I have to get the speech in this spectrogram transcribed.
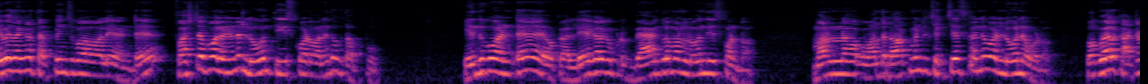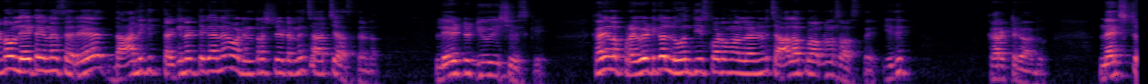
ఏ విధంగా తప్పించుకోవాలి అంటే ఫస్ట్ ఆఫ్ ఆల్ ఏంటంటే లోన్ తీసుకోవడం అనేది ఒక తప్పు. ఎందుకు అంటే ఒక లీగల్గా ఇప్పుడు బ్యాంక్లో మనం లోన్ తీసుకుంటాం. మన ఒక వంద డాక్యుమెంట్లు చెక్ చేసుకొని వాడు లోన్ ఇవ్వడం. ఒకవేళ కట్టడం లేట్ అయినా సరే దానికి తగినట్టుగానే వాడు ఇంట్రెస్ట్ రేట్ అనేది ఛార్జ్ చేస్తాడు. లేట్ డ్యూ ఇష్యూస్కి కానీ ఇలా ప్రైవేట్గా లోన్ తీసుకోవడం వల్ల చాలా ప్రాబ్లమ్స్ వస్తాయి. ఇది కరెక్ట్ కాదు. నెక్స్ట్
